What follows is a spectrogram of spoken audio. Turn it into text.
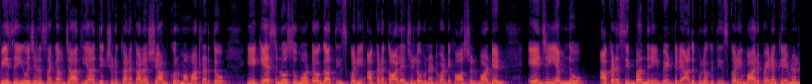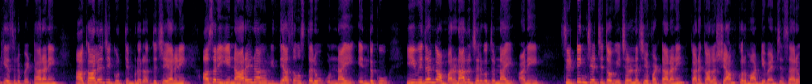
బీసీ యువజన సంఘం జాతీయ అధ్యక్షుడు కనకాల శ్యామ్ కుర్మ మాట్లాడుతూ ఈ కేసును సుమోటోగా తీసుకొని అక్కడ కాలేజీలో ఉన్నటువంటి హాస్టల్ వార్డెన్ ఏజీఎంను అక్కడ సిబ్బందిని వెంటనే అదుపులోకి తీసుకొని వారిపైన క్రిమినల్ కేసులు పెట్టాలని ఆ కాలేజీ గుర్తింపును రద్దు చేయాలని అసలు ఈ నారాయణ విద్యా సంస్థలు ఉన్నాయి ఎందుకు? ఈ విధంగా మరణాలు జరుగుతున్నాయి అని సిట్టింగ్ జడ్జితో విచారణ చేపట్టాలని కనకాల శ్యామ్ కుర్మ డిమాండ్ చేశారు.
